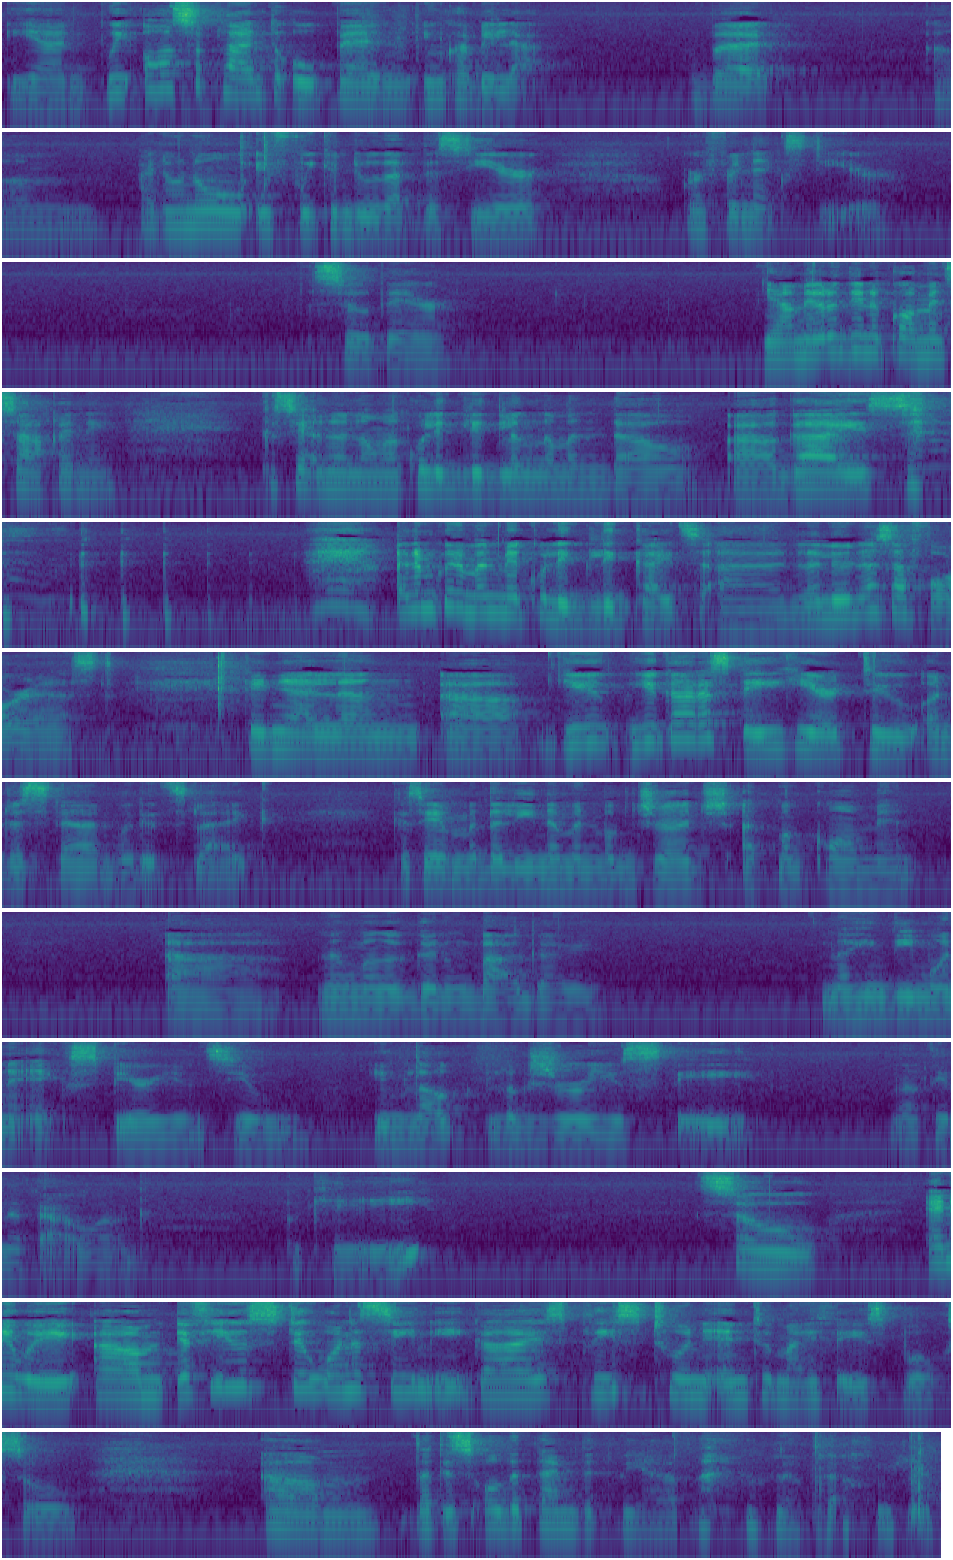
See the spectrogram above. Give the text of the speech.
Yan. We also plan to open yung kabila. But um, I don't know if we can do that this year or for next year. So there. Yeah, meron din nag-comment sa akin eh. Kasi ano naman, kuliglig lang naman daw. Uh, guys, alam ko naman may kuliglig kahit saan. Lalo na sa forest. Kanya lang, uh, you, you gotta stay here to understand what it's like. Kasi madali naman mag-judge at mag-comment uh, ng mga ganong bagay na hindi mo na-experience yung, yung luxurious stay na tinatawag. Okay? So, anyway, um, if you still want to see me, guys, please tune into my Facebook. So, um, that is all the time that we have. Wala hero.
